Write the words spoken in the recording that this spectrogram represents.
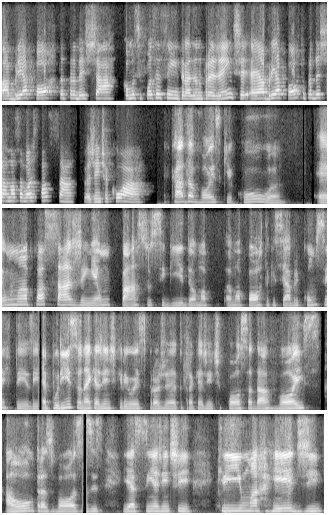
abrir a porta para deixar, como se fosse assim, trazendo pra gente, é abrir a porta para deixar a nossa voz passar, pra gente ecoar. Cada voz que ecoa é uma passagem, é um passo seguido, é uma, é uma porta que se abre com certeza. É por isso, né, que a gente criou esse projeto para que a gente possa dar voz a outras vozes e assim a gente crie uma rede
